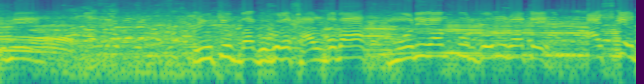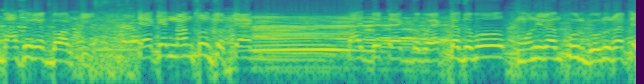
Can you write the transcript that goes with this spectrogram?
তুমি ইউটিউব বা গুগলে সার্চ দেবা মনিরামপুর গরুরহাটে আজকের বাছুরের দর কি? ট্যাগের নাম শুনছো ট্যাগ? চারটে ট্যাগ দেবো একটা দেবো মনিরামপুর গরুরহাটে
